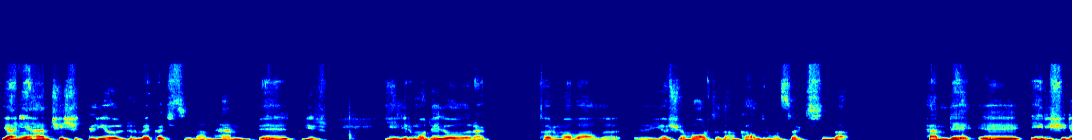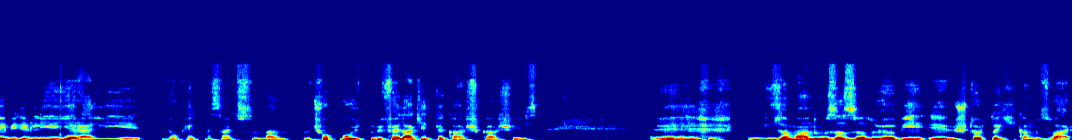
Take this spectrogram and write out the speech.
Yani hem çeşitliliği öldürmek açısından hem e, bir gelir modeli olarak tarıma bağlı e, yaşamı ortadan kaldırması açısından hem de e, erişilebilirliği, yerelliği yok etmesi açısından çok boyutlu bir felaketle karşı karşıyayız. E, zamanımız azalıyor. Bir e, 3-4 dakikamız var.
